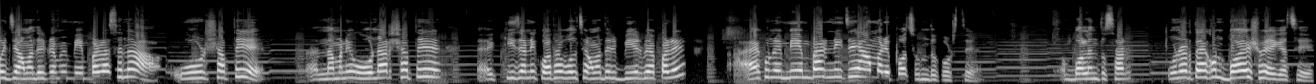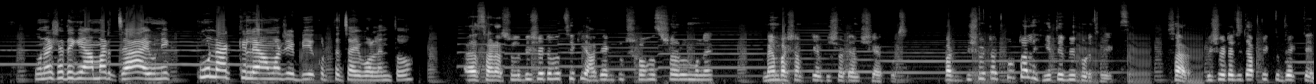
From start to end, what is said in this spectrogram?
ওই যে আমাদের গ্রামে মেম্বার আছে না ওর সাথে না মানে ওনার সাথে কি জানি কথা বলছে আমাদের বিয়ের ব্যাপারে। এখন ওই মেম্বার নিজে আমারে পছন্দ করছে। বলেন তো, স্যার, ওনার তো এখন বয়স হয়ে গেছে। ওনার সাথে কি আমার যায়? উনি কোন আক্কেলে আমার বিয়ে করতে চাই বলেন তো? স্যার, আসলে বিষয়টা হচ্ছে কি আমি একদম সহজ সরল মনে মেম্বার মেম্বারশিপকে বিষয়টা আমি শেয়ার করছি। বাট বিষয়টা টোটালি হিতে বিপরীত হয়ে গেছে। স্যার বিষয়টা যদি আপনি একটু দেখতেন,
